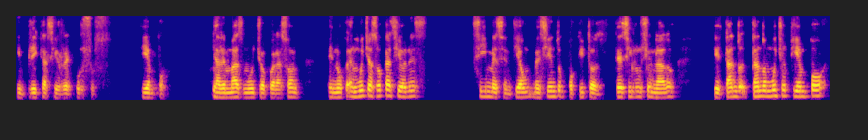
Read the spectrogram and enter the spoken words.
implica sí recursos, tiempo y además mucho corazón. En, muchas ocasiones sí me sentía, me siento un poquito desilusionado que estando, estando mucho tiempo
